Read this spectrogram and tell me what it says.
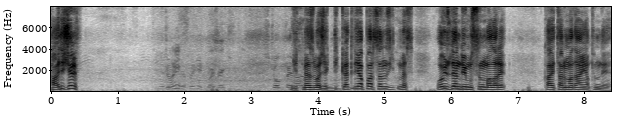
Haydi Şerif. Gitmez bacak. Dikkatli yaparsanız gitmez. O yüzden diyorum ısınmaları kaytarmadan yapın diye.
